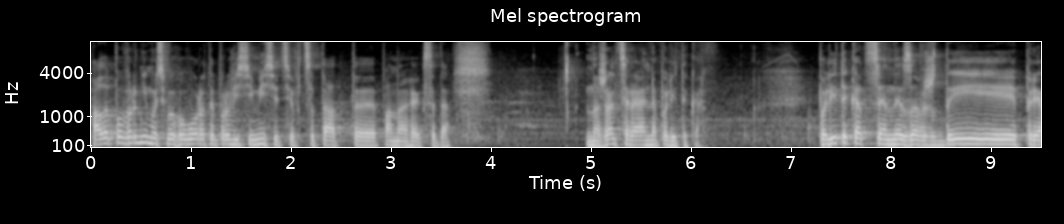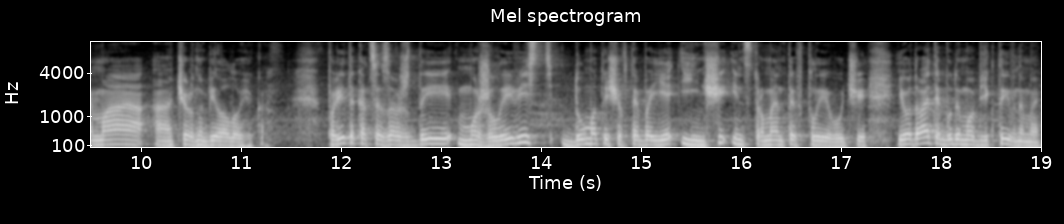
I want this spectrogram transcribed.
Але повернімось, ви говорите про 8 місяців цитат е, пана Гексета. На жаль, це реальна політика. Політика це не завжди пряма чорно-біла логіка. Політика це завжди можливість думати, що в тебе є інші інструменти впливу. Чи і от давайте будемо об'єктивними.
